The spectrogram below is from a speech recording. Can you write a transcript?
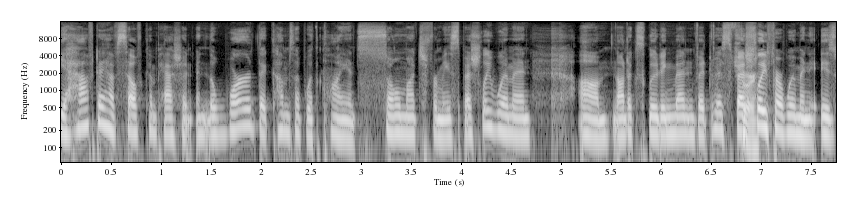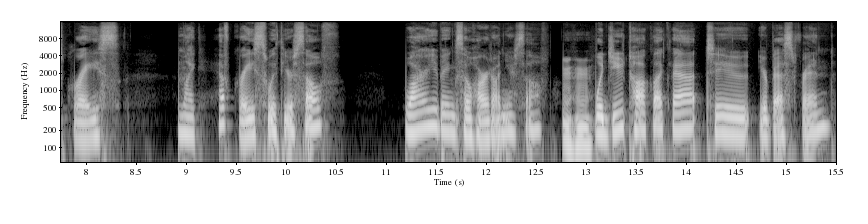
you have to have self compassion. And the word that comes up with clients so much for me, especially women, um, not excluding men, but especially for women, is grace. I'm like, have grace with yourself. Why are you being so hard on yourself? hmm Would you talk like that to your best friend?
